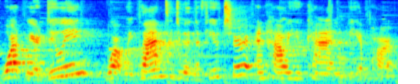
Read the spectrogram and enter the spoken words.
what we're doing, what we plan to do in the future, and how you can be a part.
